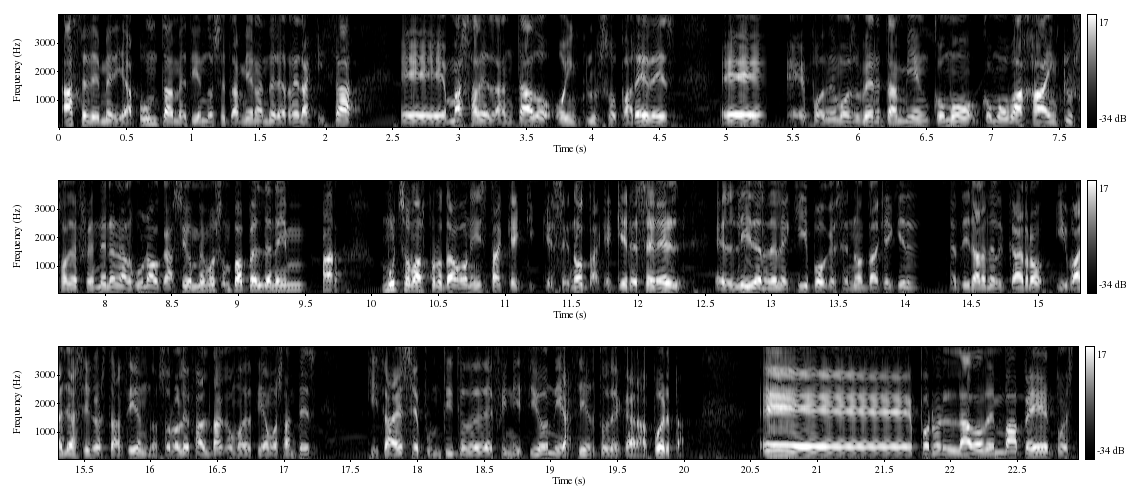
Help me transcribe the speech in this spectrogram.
hace de media punta, metiéndose también Ander Herrera quizá eh, más adelantado o incluso Paredes. Eh, eh, podemos ver también cómo, cómo, baja incluso a defender en alguna ocasión. Vemos un papel de Neymar mucho más protagonista que, que, que, se nota que quiere ser él el líder del equipo, que se nota que quiere tirar del carro y vaya si lo está haciendo. Solo le falta, como decíamos antes, quizá ese puntito de definición y acierto de cara a puerta. Por el lado de Mbappé, pues,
